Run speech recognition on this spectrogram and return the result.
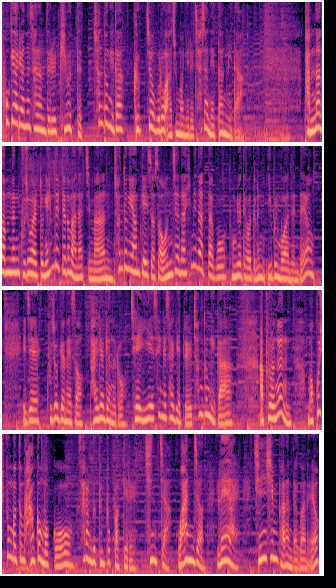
포기하려는 사람들을 비웃듯 천둥이가 극적으로 아주머니를 찾아냈답니다. 밤낮 없는 구조 활동에 힘들 때도 많았지만 천둥이와 함께 있어서 언제나 힘이 났다고 동료 대원들은 입을 모았는데요. 이제 구조견에서 반려견으로 제2의 생을 살게 될 천둥이가 앞으로는 먹고 싶은 것도 마음껏 먹고 사랑도 듬뿍 받기를 진짜 완전 레알 진심 바란다고 하네요.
